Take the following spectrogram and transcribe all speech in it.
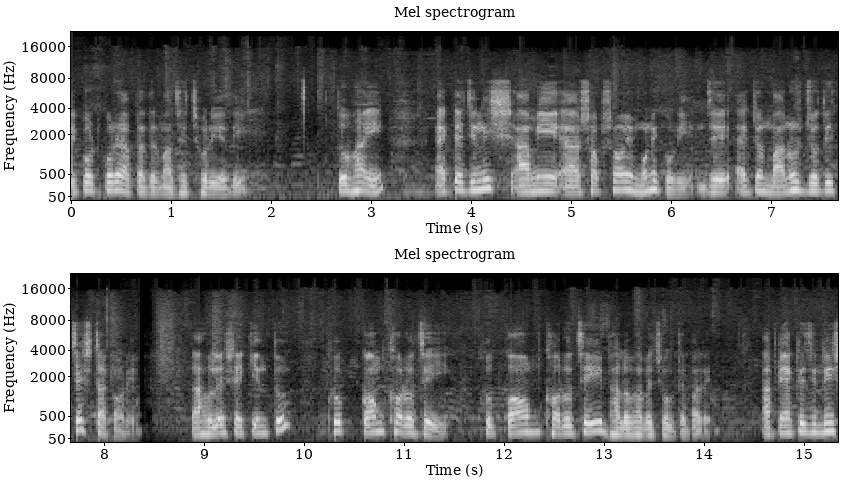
রেকর্ড করে আপনাদের মাঝে ছড়িয়ে দিই। তো ভাই একটা জিনিস আমি সবসময় মনে করি যে একজন মানুষ যদি চেষ্টা করে, তাহলে সে কিন্তু খুব কম খরচেই, খুব কম খরচেই ভালোভাবে চলতে পারে। আপনি একটা জিনিস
